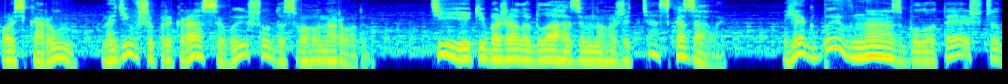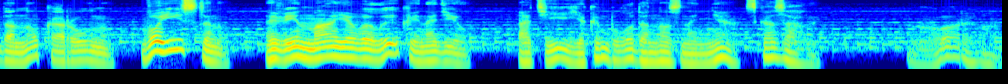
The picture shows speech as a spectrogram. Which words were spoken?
Ось Карун, надівши прикраси, вийшов до свого народу. Ті, які бажали блага земного життя, сказали Якби в нас було те, що дано Каруну, воістину, він має великий наділ. А ті, яким було дано знання, сказали Горе вам.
